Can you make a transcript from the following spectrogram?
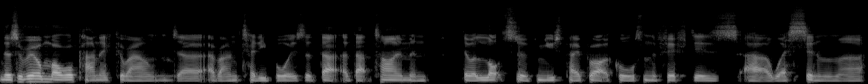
There's a real moral panic around uh, around teddy boys at that at that time, and there were lots of newspaper articles in the fifties uh, where cinema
